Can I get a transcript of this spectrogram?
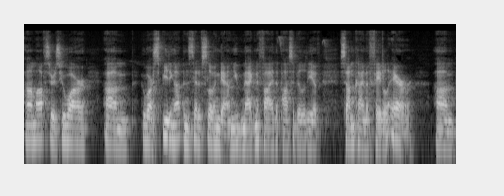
um, officers who are um, who are speeding up instead of slowing down, you magnify the possibility of some kind of fatal error. Um,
